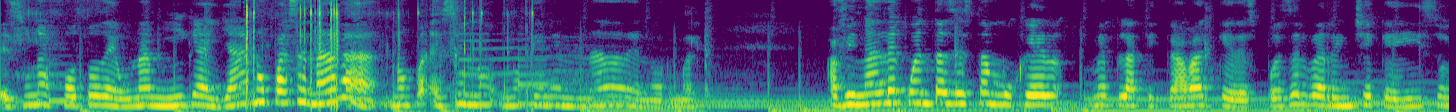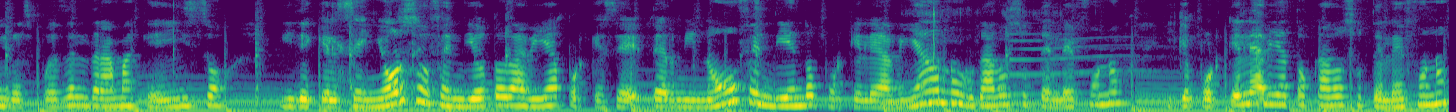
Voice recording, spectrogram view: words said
es una foto de una amiga y ya no pasa nada, eso no, no tiene nada de normal. A final de cuentas esta mujer me platicaba que después del berrinche que hizo y después del drama que hizo y de que el señor se ofendió todavía porque se terminó ofendiendo porque le habían hurgado su teléfono y que por qué le había tocado su teléfono,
